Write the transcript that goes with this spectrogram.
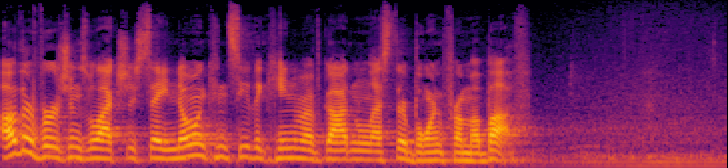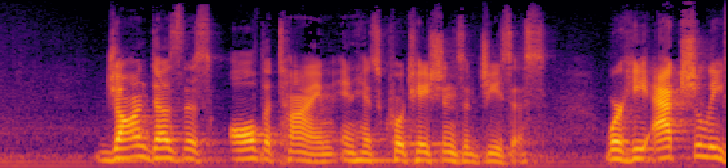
Other versions will actually say no one can see the kingdom of God unless they're born from above. John does this all the time in his quotations of Jesus, where he actually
